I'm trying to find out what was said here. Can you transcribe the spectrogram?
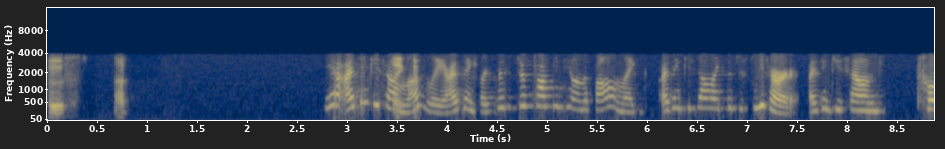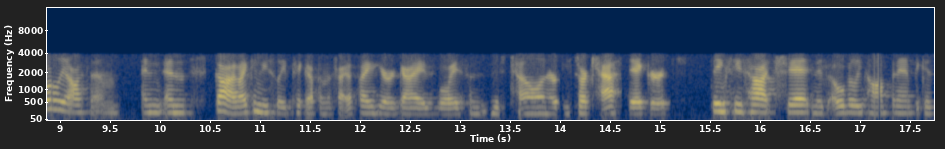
boost. Uh, yeah, I think you sound Thank you. lovely. I think like just just talking to you on the phone, like I think you sound like such a sweetheart. I think you sound totally awesome. And and God, I can usually pick up on the fact if I hear a guy's voice and his tone, or if he's sarcastic, or thinks he's hot shit and is overly confident because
